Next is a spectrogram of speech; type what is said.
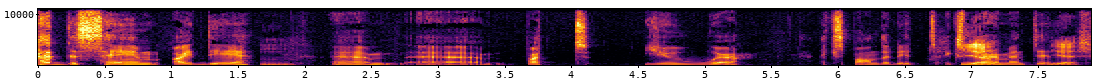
had the same idea, Mm. um, um, but you uh, expanded it, experimented. Yes.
